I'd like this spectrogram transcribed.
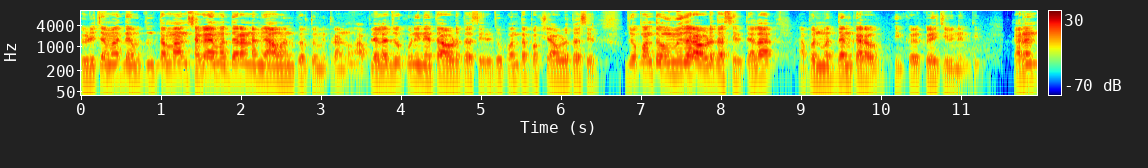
व्हिडिओच्या माध्यमातून तमाम सगळ्या मतदारांना मी आवाहन करतो मित्रांनो आपल्याला जो कोणी नेता आवडत असेल जो कोणता पक्ष आवडत असेल जो कोणता उमेदवार आवडत असेल त्याला आपण मतदान करावं ही कळकळीची विनंती. कारण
